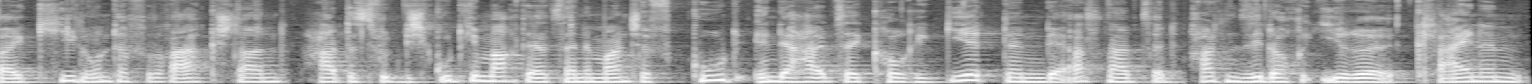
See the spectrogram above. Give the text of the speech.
bei Kiel unter Vertrag stand, hat es wirklich gut gemacht. Er hat seine Mannschaft gut in der Halbzeit korrigiert, denn in der ersten Halbzeit hatten sie doch ihre kleinen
